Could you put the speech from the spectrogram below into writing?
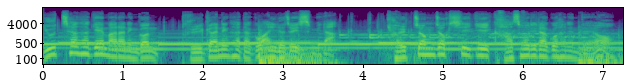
유창하게 말하는 건 불가능하다고 알려져 있습니다. 결정적 시기 가설이라고 하는데요.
